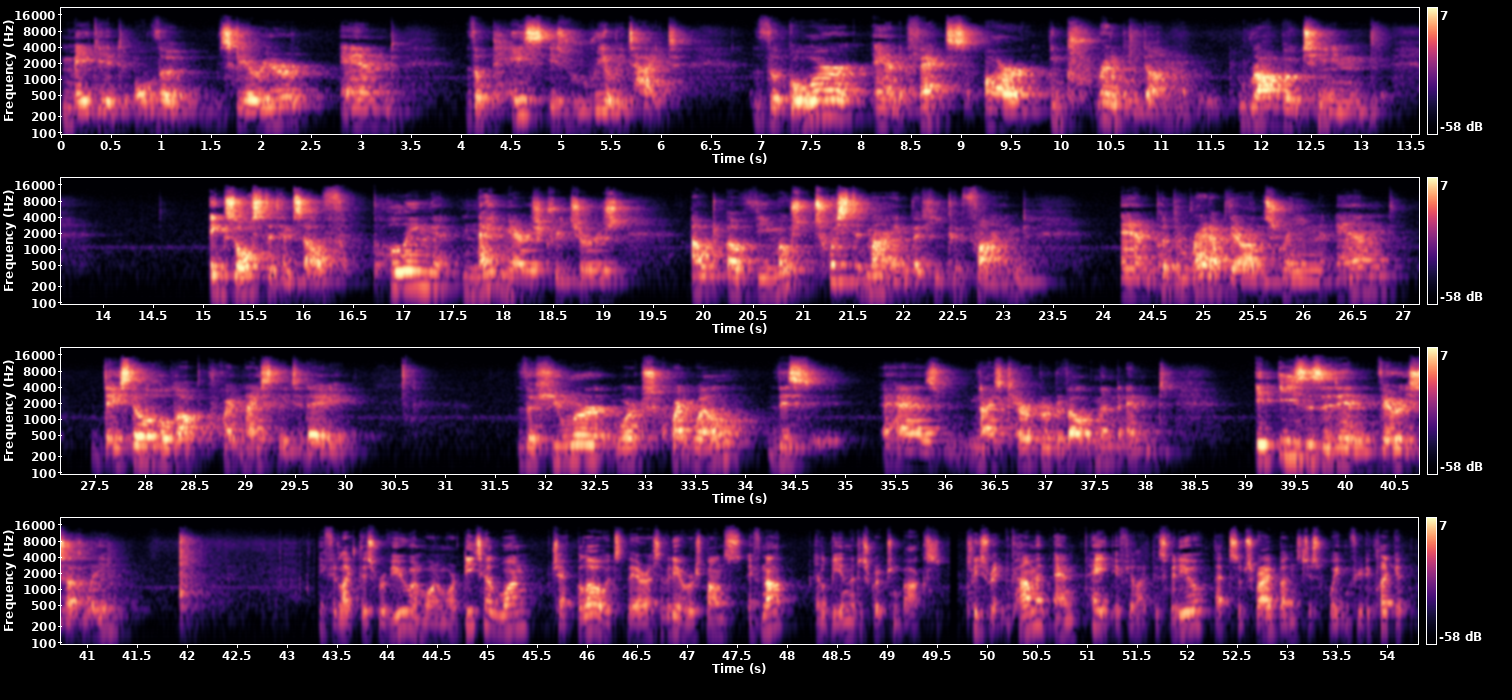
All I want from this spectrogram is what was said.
make it all the scarier and the pace is really tight. The gore and effects are incredibly done. Rob Bottin exhausted himself pulling nightmarish creatures out of the most twisted mind that he could find and put them right up there on the screen, and they still hold up quite nicely today. The humor works quite well. This has nice character development and it eases it in very subtly. If you like this review and want a more detailed one, check below, it's there as a video response. If not, it'll be in the description box. Please rate and comment, and hey, if you like this video, that subscribe button's just waiting for you to click it.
